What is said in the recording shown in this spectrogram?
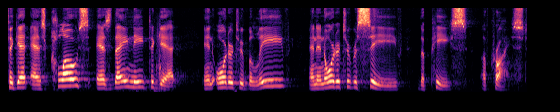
to get as close as they need to get in order to believe and in order to receive the peace of Christ.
